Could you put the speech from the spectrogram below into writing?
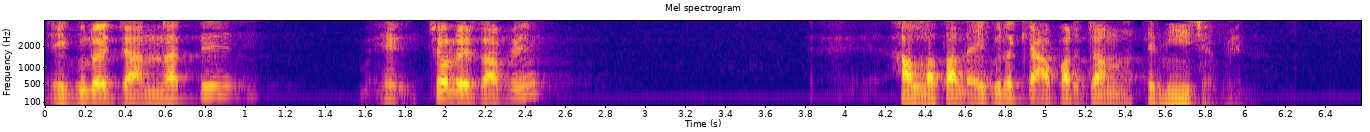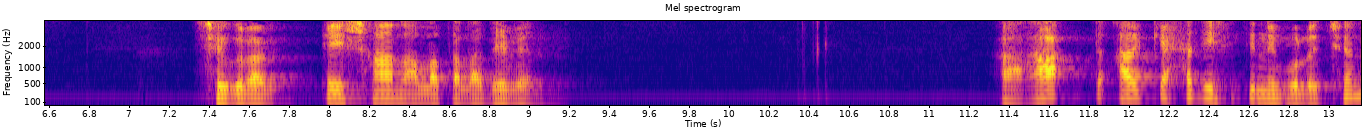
এগুলো জান্নাতে চলে যাবে। আল্লাহ তালা এগুলোকে আবার জান্নাতে নিয়ে যাবেন। সেগুলার এই শান আল্লাহ তালা দেবেন। আরেকটি হাদিসে তিনি বলেছেন,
